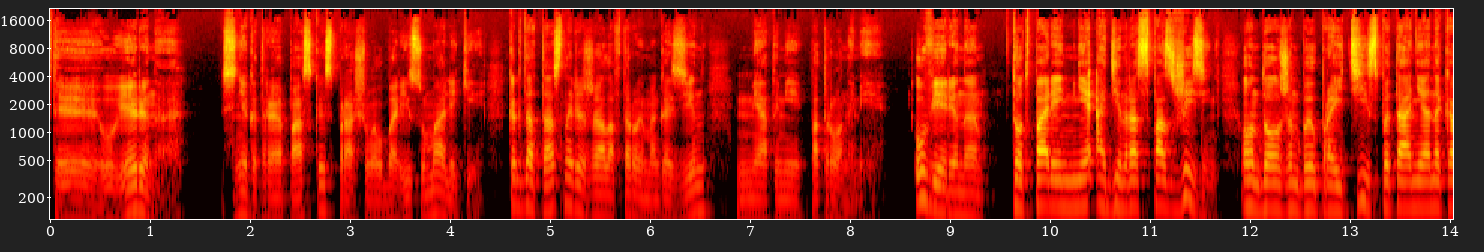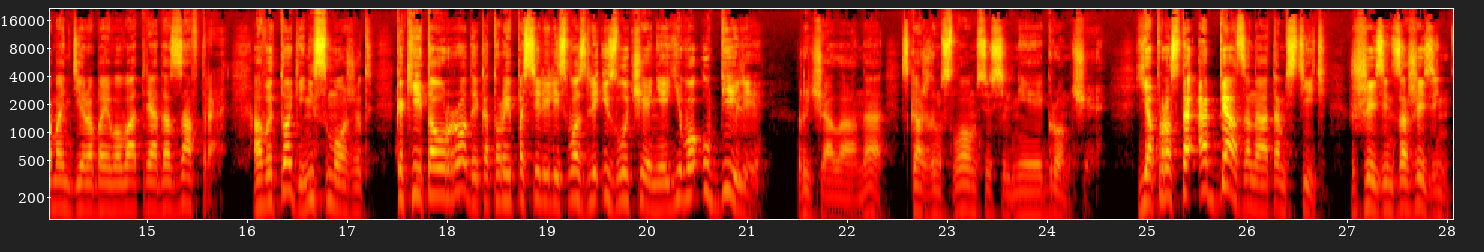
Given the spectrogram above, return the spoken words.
«Ты уверена?» С некоторой опаской спрашивал Борис у Малики, когда та снаряжала второй магазин мятыми патронами. «Уверена. Тот парень мне один раз спас жизнь. Он должен был пройти испытание на командира боевого отряда завтра, а в итоге не сможет. Какие-то уроды, которые поселились возле излучения, его убили!» Рычала она, с каждым словом все сильнее и громче. «Я просто обязана отомстить! Жизнь за жизнь!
